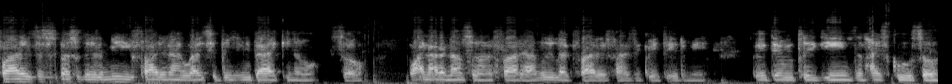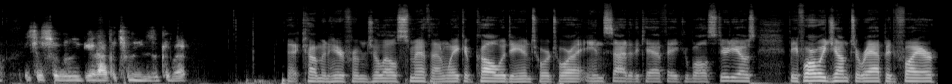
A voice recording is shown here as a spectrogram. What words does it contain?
Friday's just a special day to me. Friday Night Lights, it brings me back, you know. So why not announce it on a Friday? I really like Fridays. Friday's a great day to me. Great day we play games in high school, so it's just a really good opportunity to come back. That coming here from Jalel Smith on Wake Up Call with Dan Tortora inside of the Cafe Kubal studios. Before we jump to rapid fire,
